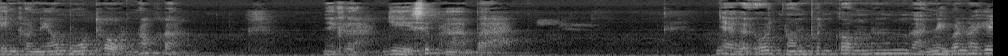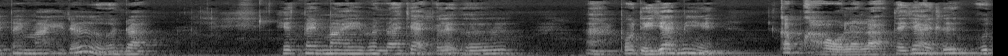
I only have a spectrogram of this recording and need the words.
กินข้าวเหนียวหมูทอดเนาะค่ะ นี่ค่ะยี่สิบห้าบาทยายก็อดหนนเพิ่นกองนึงค่ะนี่เพิ่นว่าเฮ็ดใหม่ๆเด้อเพิ่นว่า เฮ็ดใหม่ๆเพิ่นว่ายายก็เลยเอออะพอดียายมีกับข้าวละละแต่ยายคืออุด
